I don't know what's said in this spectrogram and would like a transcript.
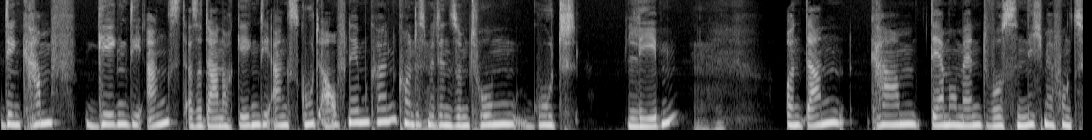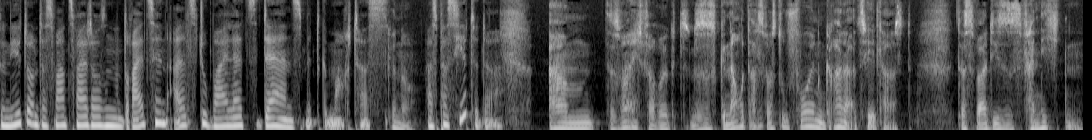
den Kampf gegen die Angst, also da noch gegen die Angst gut aufnehmen können, konntest mhm. mit den Symptomen gut leben. Mhm. Und dann kam der Moment, wo es nicht mehr funktionierte und das war 2013, als du bei Let's Dance mitgemacht hast. Genau. Was passierte da? Ähm, das war echt verrückt. Das ist genau das, was du vorhin gerade erzählt hast. Das war dieses Vernichten.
